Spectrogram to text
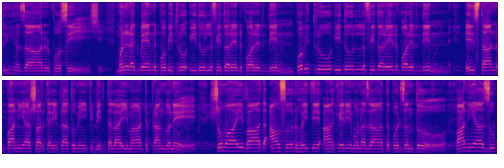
দুই হাজার পঁচিশ। মনে রাখবেন, পবিত্র ঈদুল ফিতরের পরের দিন, পবিত্র ঈদুল ফিতরের পরের দিন এই স্থান পানিয়া সরকারি প্রাথমিক বিদ্যালয় মাঠ প্রাঙ্গণে। সময় বাদ আসর হইতে আখেরি মোনাজাত পর্যন্ত পানিয়া যুব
